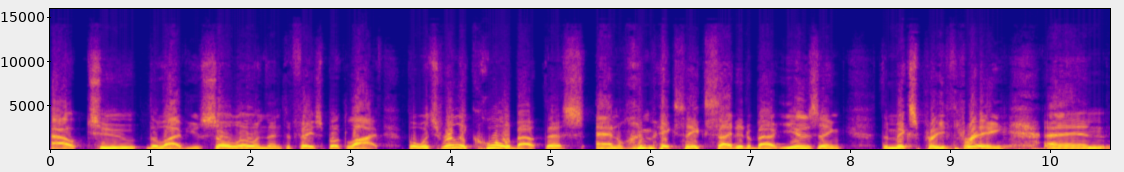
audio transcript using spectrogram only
out to the LiveU Solo and then to Facebook Live. But what's really cool about this and what makes me excited about using the MixPre-3 and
